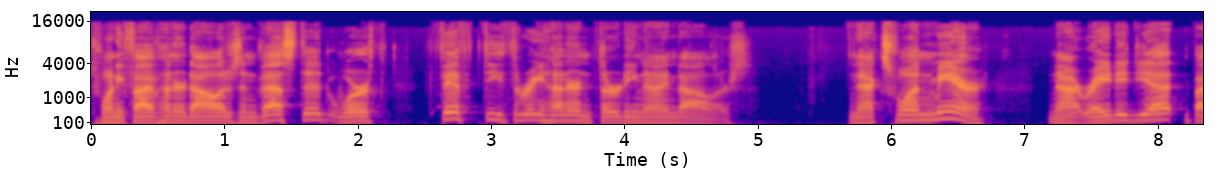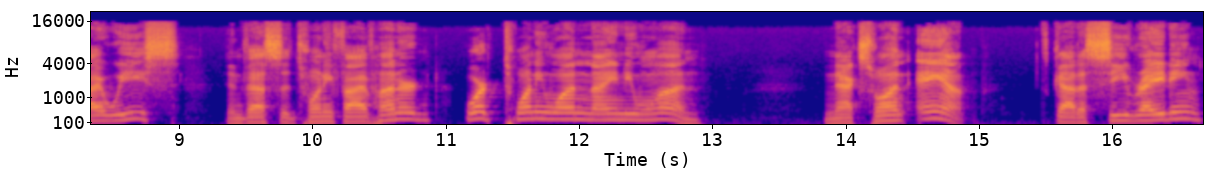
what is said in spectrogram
$2,500 invested, worth $5,339. Next one, Mir. Not rated yet by Weiss. Invested 2500 worth 2191 Next one, AMP. It's got a C rating.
